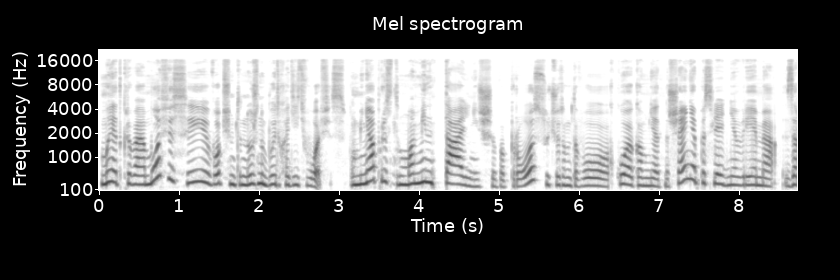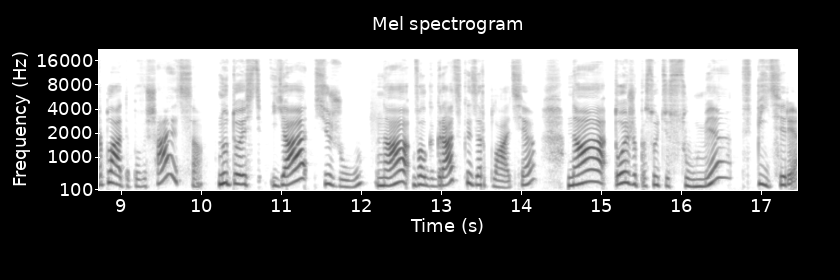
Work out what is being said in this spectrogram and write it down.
мы открываем офис, и, в общем-то, нужно будет ходить в офис. У меня просто моментальнейший вопрос, с учетом того, какое ко мне отношение последнее время. Зарплата повышается, ну, то есть я сижу на волгоградской зарплате, на той же, по сути, сумме в Питере,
